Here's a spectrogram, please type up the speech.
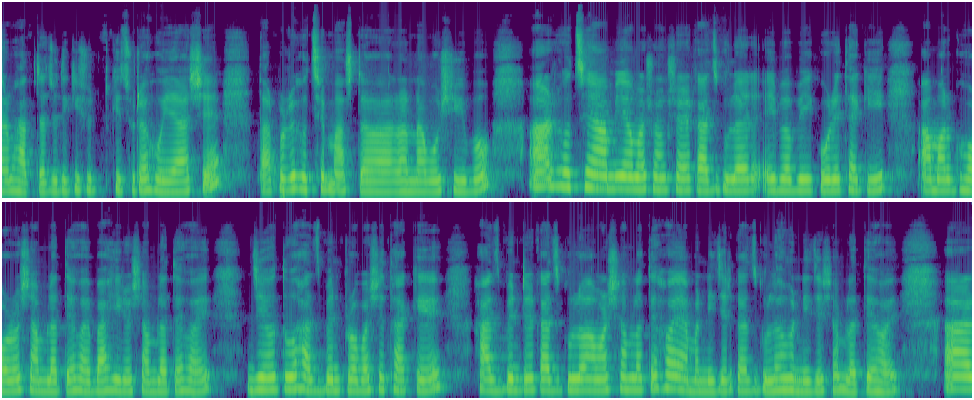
আর ভাতটা যদি কিছু, কিছুটা হয়ে আসে, তারপরে হচ্ছে মাছটা রান্না বসিয়েব আর হচ্ছে আমি আমার সংসারের কাজগুলো এইভাবেই করে থাকি। আমার ঘরও সামলাতে হয়, বাহিরও সামলাতে হয়। যেহেতু হাজব্যান্ড প্রবাসে থাকে। হাজব্যান্ডের কাজগুলো আমার সামলাতে হয়, আমার নিজের কাজগুলো আমার নিজে সামলাতে হয়। আর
